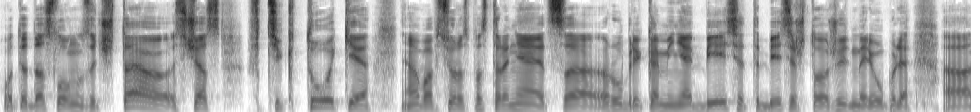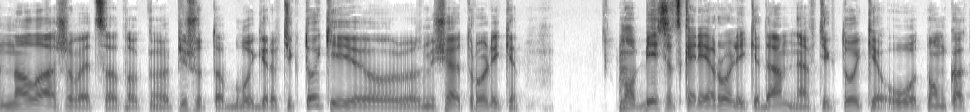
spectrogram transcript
вот я дословно зачитаю, сейчас в ТикТоке вовсю распространяется рубрика «Меня бесит», бесит, что жизнь Мариуполя налаживается. Пишут блогеры в ТикТоке и размещают ролики ну, бесит скорее ролики, да, в ТикТоке о том, как,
